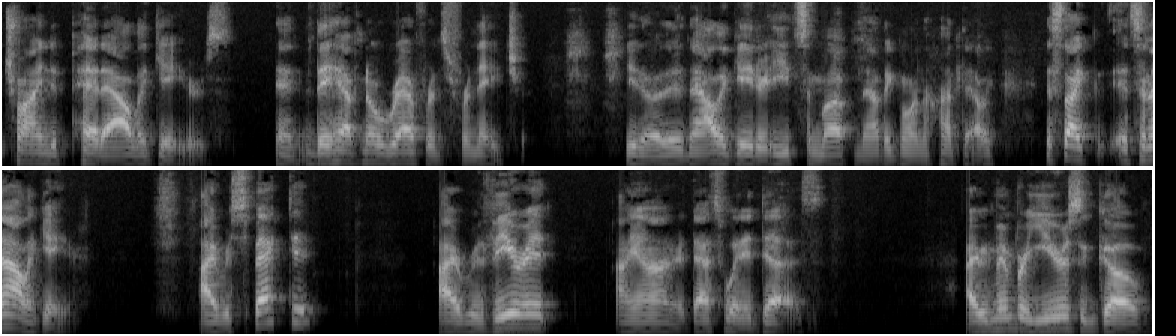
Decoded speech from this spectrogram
trying to pet alligators and they have no reverence for nature. You know, an alligator eats them up, now they're going to hunt the alligator. It's like, it's an alligator. I respect it, I revere it, I honor it. That's what it does. I remember years ago,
